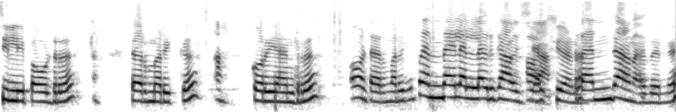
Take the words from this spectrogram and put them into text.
ചില്ലി പൗഡർ ടെർമറിക് കൊറിയാൻഡർ ഓ ടെർമറിക് ഇപ്പൊ എന്തായാലും എല്ലാവർക്കും ആവശ്യമാണ്. ട്രെൻഡാണ് അതന്നെ.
